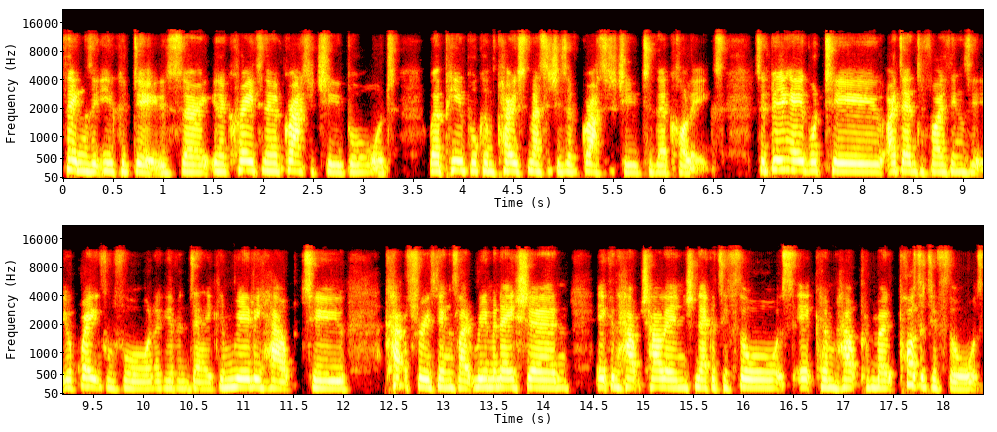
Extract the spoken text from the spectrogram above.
things that you could do. So, you know, creating a gratitude board where people can post messages of gratitude to their colleagues. So, being able to identify things that you're grateful for on a given day can really help to cut through things like rumination. It can help challenge negative thoughts. It can help promote positive thoughts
